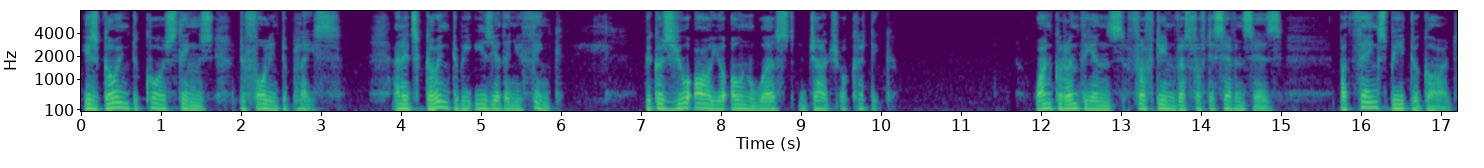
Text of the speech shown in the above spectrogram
He's going to cause things to fall into place. And it's going to be easier than you think because you are your own worst judge or critic. 1 Corinthians 15, verse 57 says, But thanks be to God,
